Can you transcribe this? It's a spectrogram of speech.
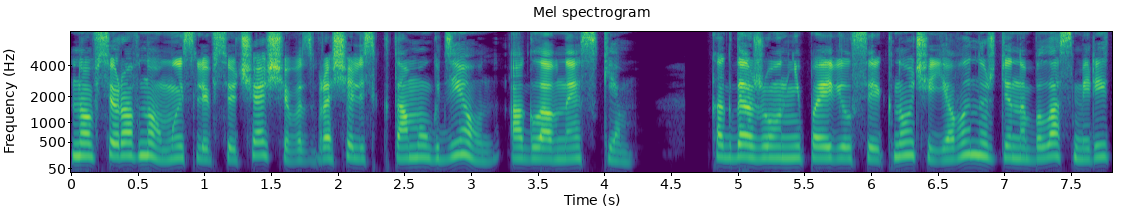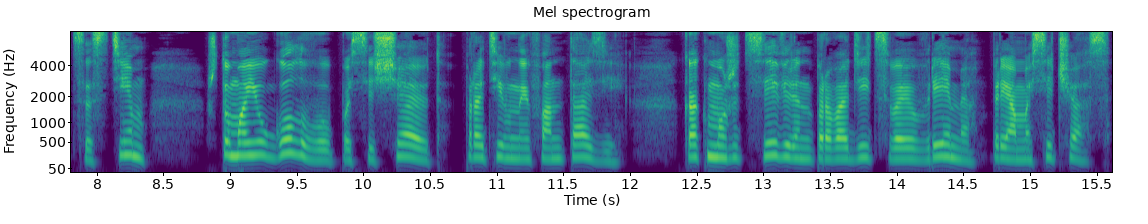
но все равно мысли все чаще возвращались к тому, где он, а главное, с кем. Когда же он не появился и к ночи, я вынуждена была смириться с тем, что мою голову посещают противные фантазии, как может Северин проводить свое время прямо сейчас.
